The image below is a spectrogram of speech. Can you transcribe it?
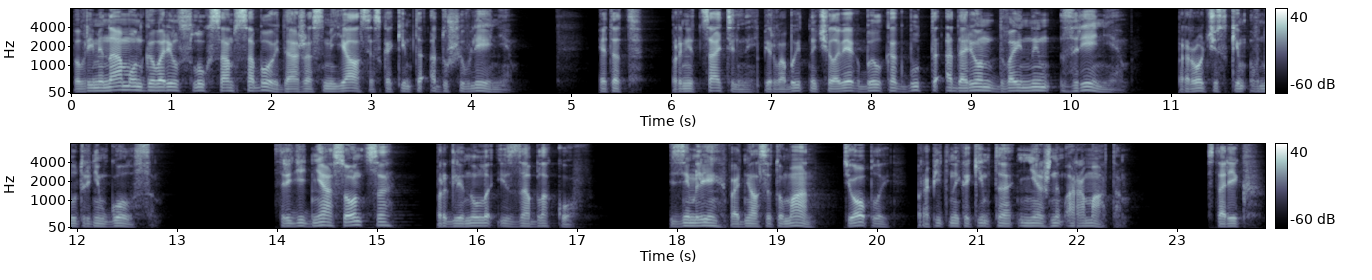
По временам он говорил вслух сам с собой, даже смеялся с каким-то одушевлением. Этот проницательный, первобытный человек был как будто одарен двойным зрением, пророческим внутренним голосом. Среди дня солнце проглянуло из-за облаков. С земли поднялся туман, теплый, пропитанный каким-то нежным ароматом. Старик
